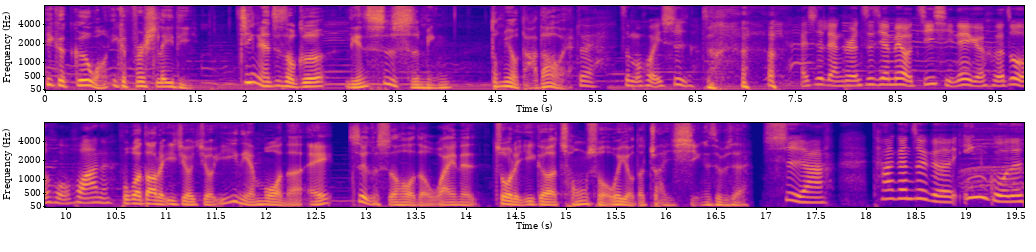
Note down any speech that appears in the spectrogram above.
一个歌王，一个 First Lady，竟然这首歌连四十名都没有达到哎。对啊，怎么回事？还是两个人之间没有激起那个合作的火花呢？不过到了一九九一年末呢，哎，这个时候的 Wynette 做了一个从所未有的转型，是不是？是啊，他跟这个英国的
